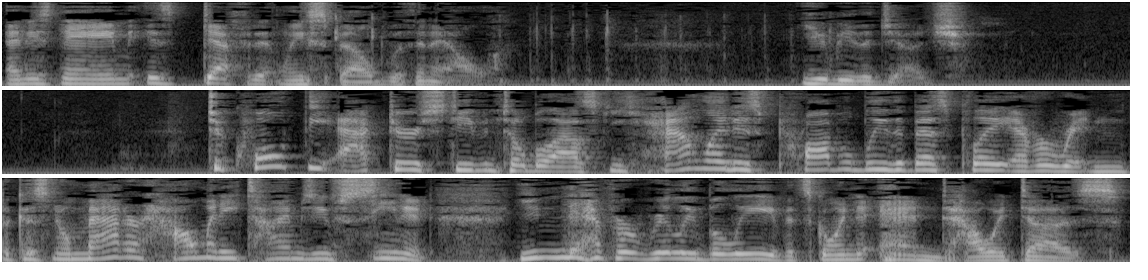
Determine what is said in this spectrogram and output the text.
and his name is definitely spelled with an L. You be the judge. To quote the actor Stephen Tobolowsky, Hamlet is probably the best play ever written because no matter how many times you've seen it, you never really believe it's going to end how it does.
